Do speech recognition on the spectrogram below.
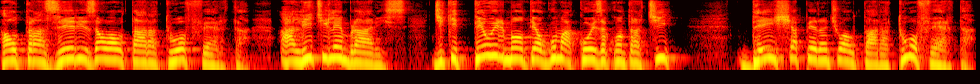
ao trazeres ao altar a tua oferta, ali te lembrares de que teu irmão tem alguma coisa contra ti, deixa perante o altar a tua oferta.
